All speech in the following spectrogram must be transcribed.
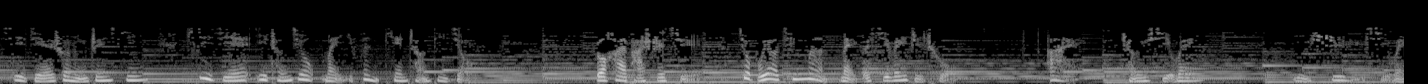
细节说明真心，细节亦成就每一份天长地久。若害怕失去，就不要轻慢每个细微之处。爱成于细微，以失于细微。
